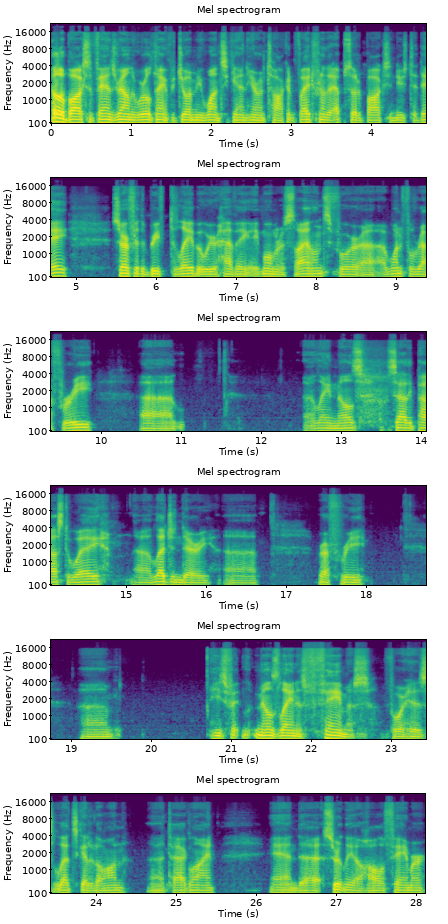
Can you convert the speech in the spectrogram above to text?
Hello, boxing fans around the world. Thank you for joining me once again here on Talk and Fight for another episode of Boxing News Today. Sorry for the brief delay, but we were having a moment of silence for uh, a wonderful referee. Uh, uh, Lane Mills sadly passed away, uh, legendary uh, referee. Um, he's Mills Lane is famous for his "Let's Get It On" uh, tagline, and certainly a Hall of Famer.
